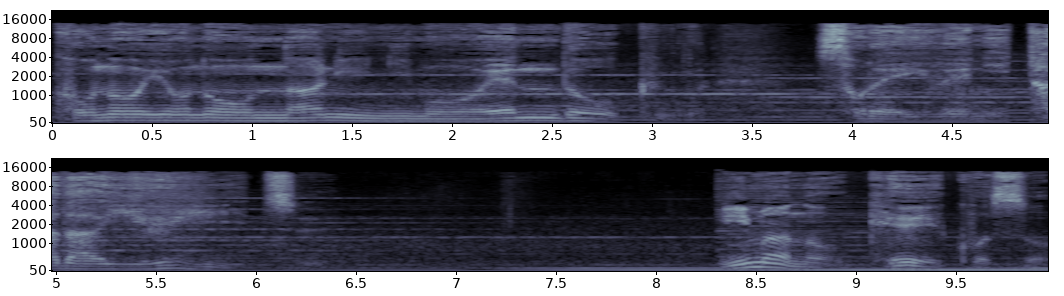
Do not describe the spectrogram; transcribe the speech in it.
この世の何にも縁遠く。それゆえにただ唯一今の K こそ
